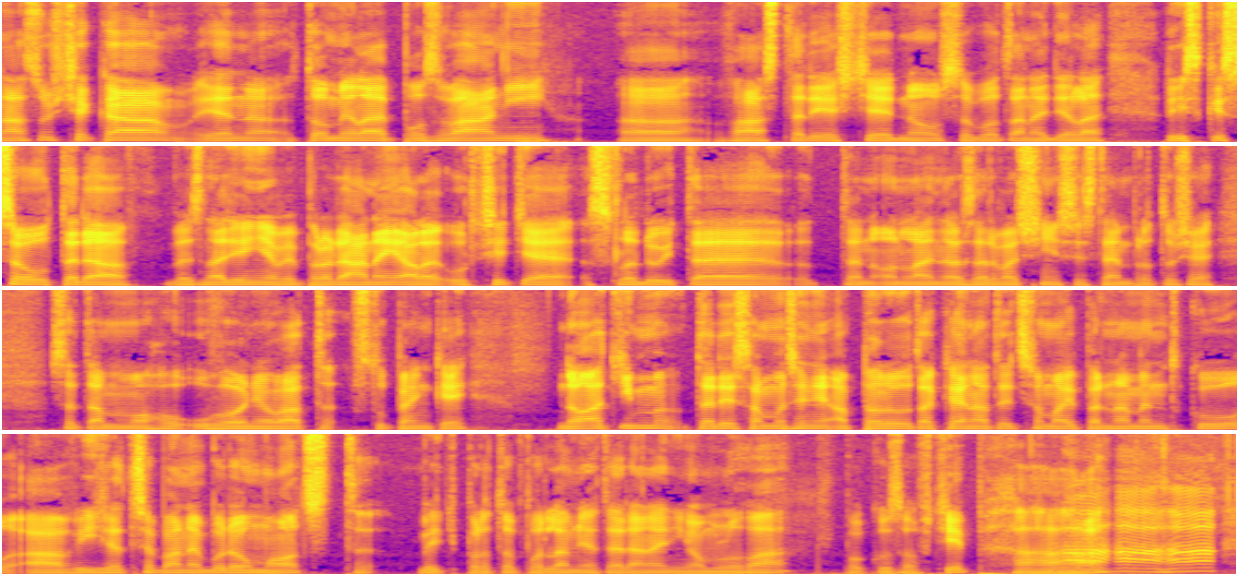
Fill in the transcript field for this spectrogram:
nás už čeká jen to milé pozvání uh, vás tedy ještě jednou, sobota, neděle. Lístky jsou teda beznadějně vyprodány, ale určitě sledujte ten online rezervační systém, protože se tam mohou uvolňovat vstupenky. No a tím tedy samozřejmě apeluju také na ty, co mají pernamentku a ví, že třeba nebudou moct, byť proto podle mě teda není omluva, pokus o vtip, haha. Aha,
